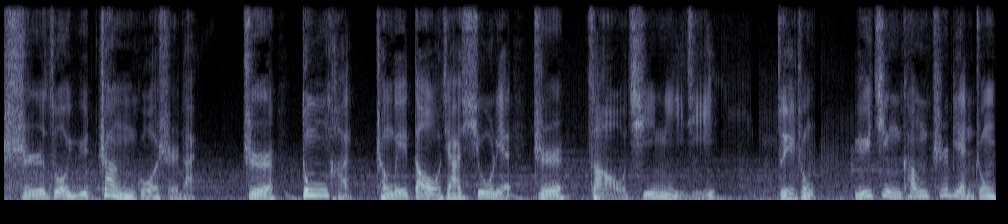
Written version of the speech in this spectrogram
始作于战国时代，至东汉成为道家修炼之早期秘籍，最终于靖康之变中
